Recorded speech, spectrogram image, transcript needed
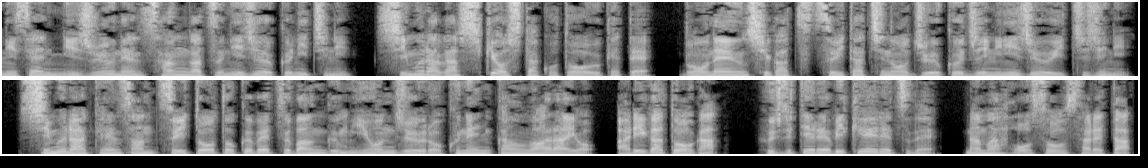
2020年3月29日に、志村が死去したことを受けて、同年4月1日の19時21時に、志村けんさん追悼特別番組46年間笑いをありがとうが、フジテレビ系列で生放送された。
